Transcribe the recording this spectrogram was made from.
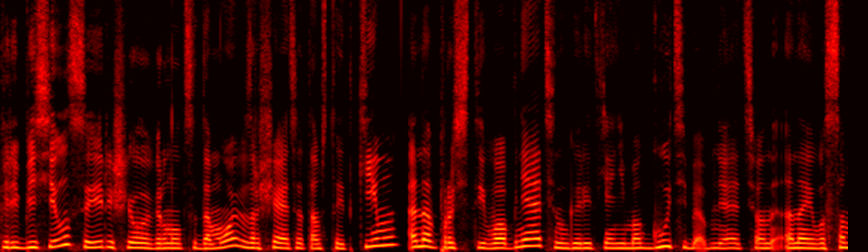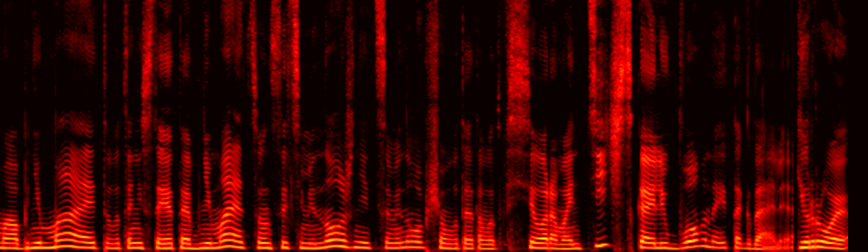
перебесился и решил вернуться домой. Возвращается, там стоит Ким. Она просит его обнять, он говорит, я не могу тебя обнять. Он, она его сама обнимает, и вот они стоят и обнимаются, он с этими ножницами. Ну, в общем, вот это вот все романтическое, любовное и так далее. Герой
